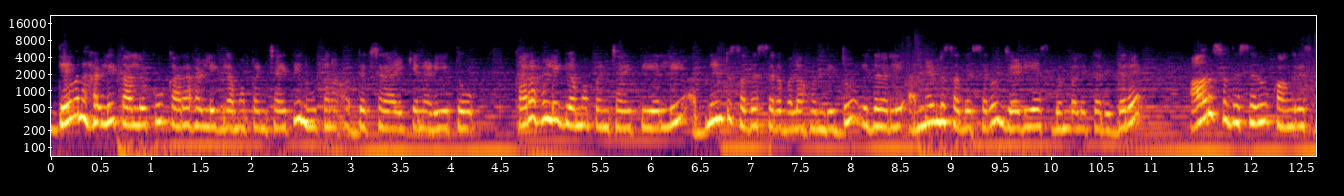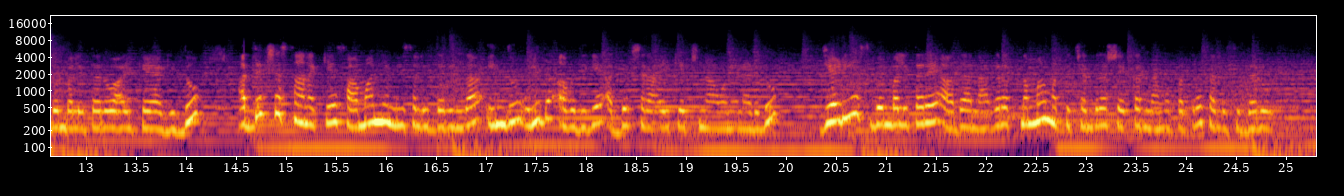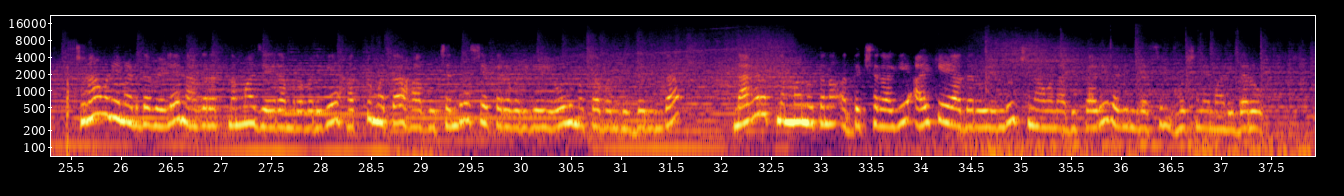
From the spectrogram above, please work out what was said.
ದೇವನಹಳ್ಳಿ ತಾಲೂಕು ಕರಹಳ್ಳಿ ಗ್ರಾಮ ಪಂಚಾಯಿತಿ ನೂತನ ಅಧ್ಯಕ್ಷರ ಆಯ್ಕೆ ನಡೆಯಿತು. ಕರಹಳ್ಳಿ ಗ್ರಾಮ ಪಂಚಾಯಿತಿಯಲ್ಲಿ ಹದಿನೆಂಟು ಸದಸ್ಯರ ಬಲ ಹೊಂದಿದ್ದು, ಇದರಲ್ಲಿ ಹನ್ನೆರಡು ಸದಸ್ಯರು ಜೆಡಿಎಸ್ ಬೆಂಬಲಿತರಿದ್ದರೆ, ಆರು ಸದಸ್ಯರು ಕಾಂಗ್ರೆಸ್ ಬೆಂಬಲಿತರು ಆಯ್ಕೆಯಾಗಿದ್ದು, ಅಧ್ಯಕ್ಷ ಸ್ಥಾನಕ್ಕೆ ಸಾಮಾನ್ಯ ಮೀಸಲಿದ್ದರಿಂದ ಇಂದು ಉಳಿದ ಅವಧಿಗೆ ಅಧ್ಯಕ್ಷರ ಆಯ್ಕೆ ಚುನಾವಣೆ ನಡೆದು, ಜೆಡಿಎಸ್ ಬೆಂಬಲಿತರೇ ಆದ ನಾಗರತ್ನಮ್ಮ ಮತ್ತು ಚಂದ್ರಶೇಖರ್ ನಾಮಪತ್ರ ಸಲ್ಲಿಸಿದ್ದರು. ಚುನಾವಣೆ ನಡೆದ ವೇಳೆ ನಾಗರತ್ನಮ್ಮ ಜಯರಾಮ್ ರವರಿಗೆ ಹತ್ತು ಮತ ಹಾಗೂ ಚಂದ್ರಶೇಖರ್ ಅವರಿಗೆ ಏಳು ಮತ ಬಂದಿದ್ದರಿಂದ ನಾಗರತ್ನಮ್ಮ ನೂತನ ಅಧ್ಯಕ್ಷರಾಗಿ ಆಯ್ಕೆಯಾದರು ಎಂದು ಚುನಾವಣಾಧಿಕಾರಿ ರವೀಂದ್ರ ಸಿಂಗ್ ಘೋಷಣೆ ಮಾಡಿದರು.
